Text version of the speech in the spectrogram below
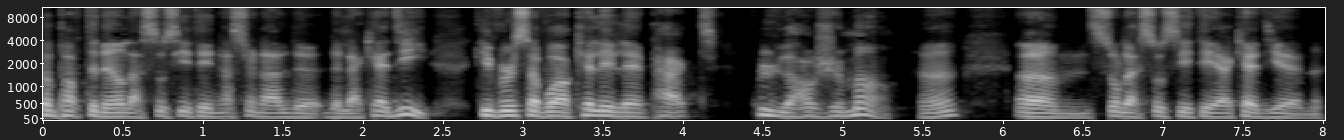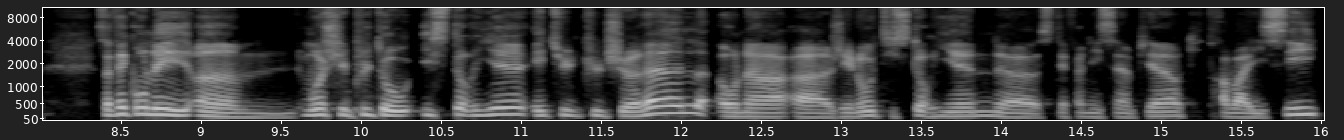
comme partenaire la Société nationale de, l'Acadie qui veut savoir quel est l'impact plus largement hein, euh, sur la société acadienne. Ça fait qu'on est, euh, moi je suis plutôt historien, études culturelles. On a, euh, j'ai une autre historienne, Stéphanie Saint-Pierre, qui travaille ici,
